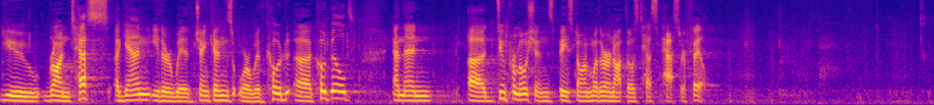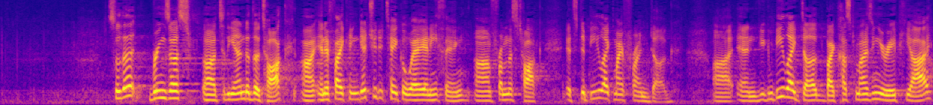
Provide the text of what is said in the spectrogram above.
You run tests, again, either with Jenkins or with Code, uh, code Build, and then uh, do promotions based on whether or not those tests pass or fail. So that brings us uh, to the end of the talk. Uh, and if I can get you to take away anything uh, from this talk, it's to be like my friend Doug. Uh, and you can be like Doug by customizing your API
